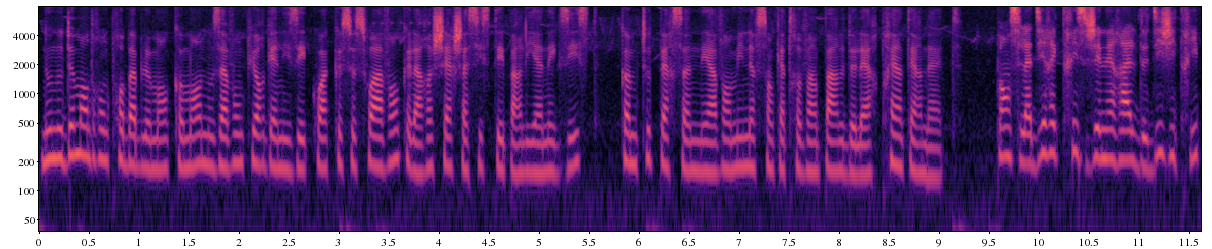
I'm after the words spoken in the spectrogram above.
nous nous demanderons probablement comment nous avons pu organiser quoi que ce soit avant que la recherche assistée par l'IA n'existe, comme toute personne née avant 1980 parle de l'ère pré-Internet. Pense la directrice générale de Digitrip,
